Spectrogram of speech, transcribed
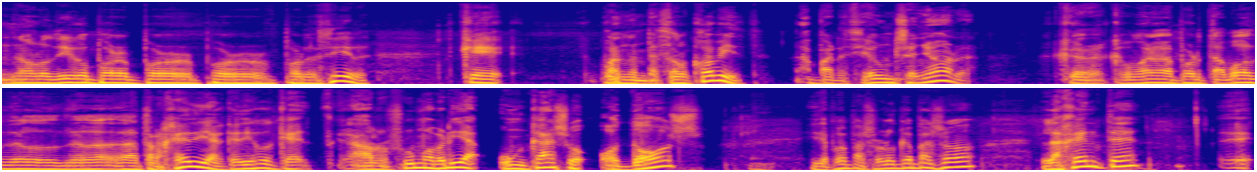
no lo digo por, por, por, por decir, que cuando empezó el COVID apareció un señor que como era el portavoz del, de, la, de, la, tragedia, que dijo que a lo sumo habría un caso o dos, y después pasó lo que pasó, la gente, eh,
